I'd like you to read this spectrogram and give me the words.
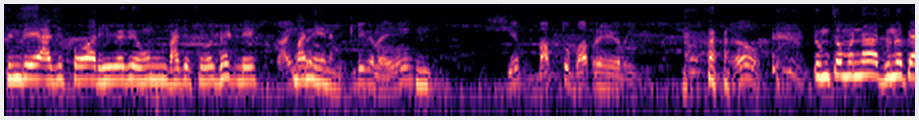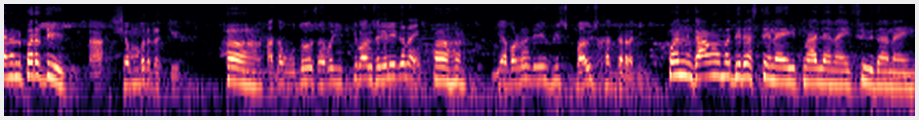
शिंदे अजित पवार हे वेगळे होऊन भाजपसोबत भेटले. काय मान्य आहे ना. भेटली का नाही. हे बाप तो बाप रहेगा भाई? हो. तुमचं म्हणणं जुनं पॅनल परत येईल. हा, शंभर टक्के. हां. आता उद्धव साहेबांची इतकी माणसं गेली का नाही? हां हां. यापर्यंत ते वीस बावीस खासदार आली. पण गावामध्ये रस्ते नाहीत नाल्या नाही सुविधा नाही.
